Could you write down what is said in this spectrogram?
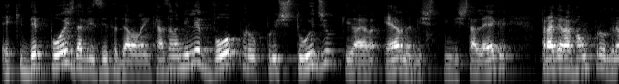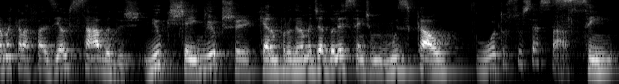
é que depois da visita dela lá em casa, ela me levou pro, pro estúdio, que era, na Vis- em Vista Alegre, para gravar um programa que ela fazia aos sábados, Milkshake, O Milkshake. que era um programa de adolescente, um musical. O outro sucessaço. Sim.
